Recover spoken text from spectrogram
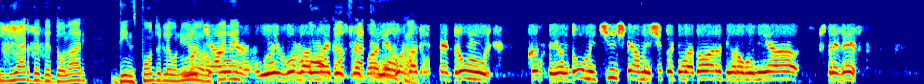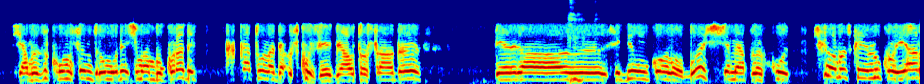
miliarde de dolari din fondurile Uniunii nu Europene. Nu e vorba numai despre bani, e vorba despre drumuri. Când, în 2015 am ieșit ultima doua oară din România spre vest și am văzut cum sunt drumurile și m-am bucurat de căcatul ăla de, scuze, de autostradă de la uh, Sibiu încolo. Bă, și ce mi-a plăcut. Și când am văzut că e lucru iar...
